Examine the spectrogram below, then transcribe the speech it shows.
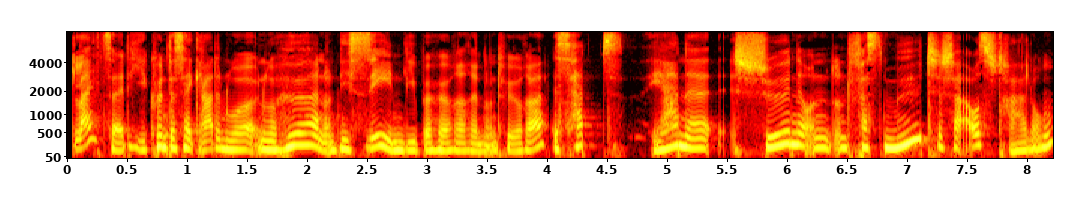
gleichzeitig, ihr könnt das ja gerade nur, nur hören und nicht sehen, liebe Hörerinnen und Hörer. Es hat ja, eine schöne und, und fast mythische Ausstrahlung.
